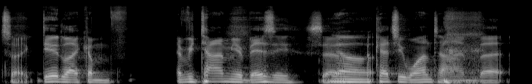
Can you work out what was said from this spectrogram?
It's like, dude, like I'm. Every time you're busy, so Yeah. I'll catch you one time, but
